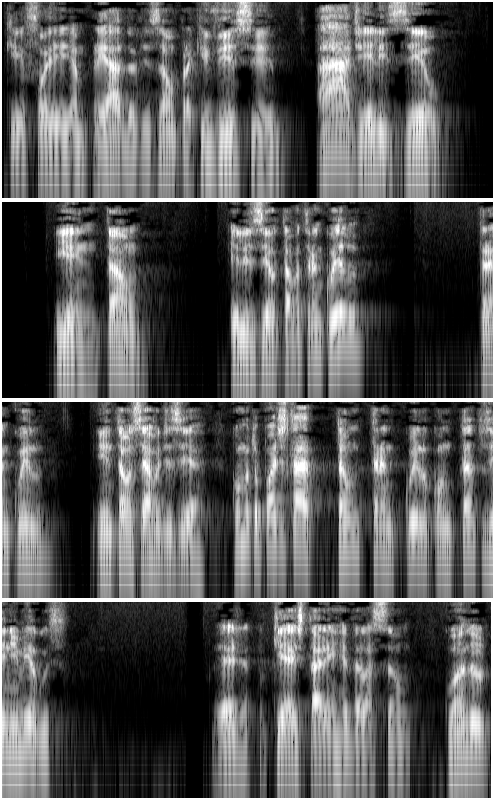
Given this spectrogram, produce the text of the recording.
Que foi ampliado a visão para que visse ah, de Eliseu. E então, Eliseu estava tranquilo, tranquilo. E então o servo dizia: Como tu pode estar tão tranquilo com tantos inimigos? Veja, o que é estar em revelação. Quando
